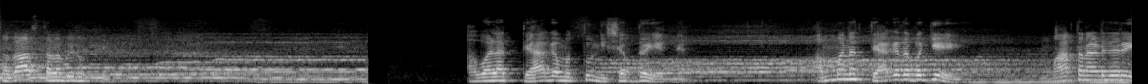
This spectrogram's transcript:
ಸದಾ ಸ್ಥಳವಿರುತ್ತೆ. ಅವಳ ತ್ಯಾಗ ಮತ್ತು ನಿಶಬ್ದ ಯಜ್ಞ. ಅಮ್ಮನ ತ್ಯಾಗದ ಬಗ್ಗೆ ಮಾತನಾಡಿದರೆ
